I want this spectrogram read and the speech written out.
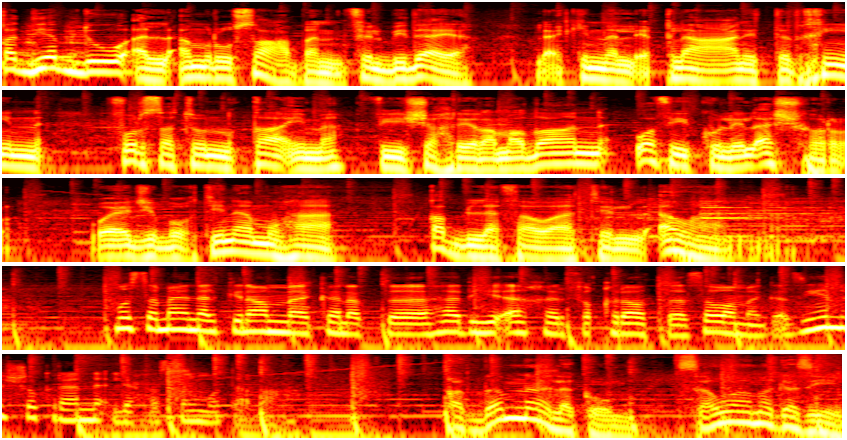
قد يبدو الأمر صعبا في البداية لكن الإقلاع عن التدخين فرصة قائمة في شهر رمضان وفي كل الأشهر ويجب اغتنامها قبل فوات الأوان. مستمعينا الكرام كانت هذه آخر فقرات سوا ماجازين شكرا لحسن المتابعة. قدمنا لكم سوا ماجازين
